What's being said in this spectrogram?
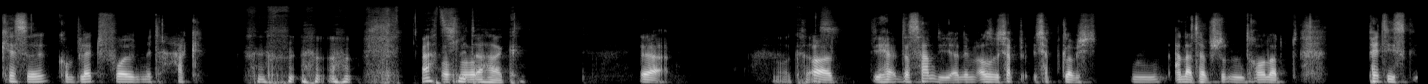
Kessel komplett voll mit Hack. 80 Oh, oh. Liter Hack. Ja, Oh, ah, krass. die, das haben die an dem, also ich habe, ich habe, glaube ich, anderthalb Stunden 300 Patties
